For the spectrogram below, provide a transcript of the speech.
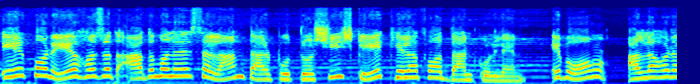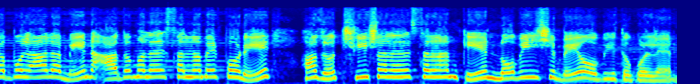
এরপরে হজরত আদম আলাহিসাল্লাম তার পুত্র শীষকে খেলাফত দান করলেন এবং আল্লাহ রাব্বুল আলামিন আদম আলাহিসাল্লামের পরে হজরত শীষ আলাহিসাল্লামকে নবী হিসেবে অভিহিত করলেন।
